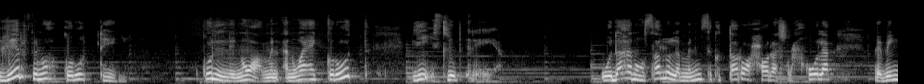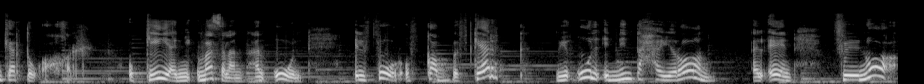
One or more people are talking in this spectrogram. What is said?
غير في نوع كروت تاني. كل نوع من أنواع الكروت ليه أسلوب قراية. وده هنوصل له لما نمسك الطار وأحاول أشرحه لك ما بين كارت وآخر. okay؟ يعني مثلا هنقول ال Four of Cups في كارت بيقول إن أنت حيران الان في نوع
